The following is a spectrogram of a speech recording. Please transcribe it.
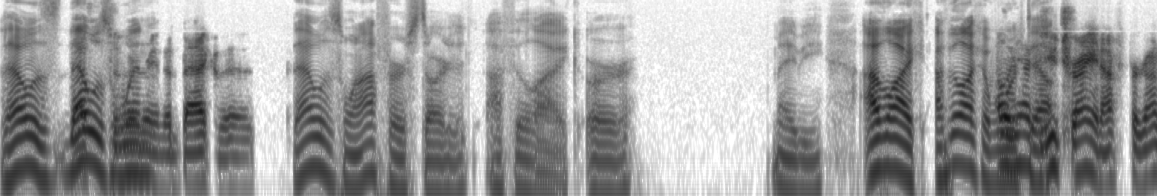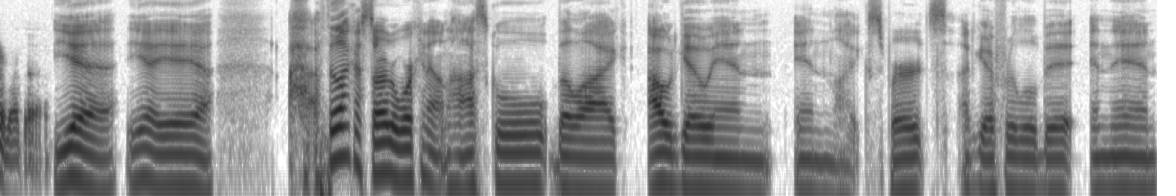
That was that that's was when in the back of the that was when I first started, I feel like or maybe. I like I feel like I've worked Oh yeah, out you train. I forgot about that. Yeah, yeah, yeah, yeah. I feel like I started working out in high school, but like I would go in in like spurts. I'd go for a little bit, and then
